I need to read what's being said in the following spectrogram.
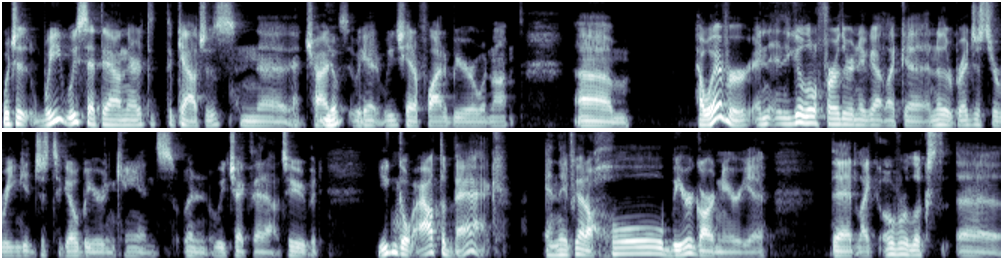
Which is we we sat down there at the, the couches and uh, tried. Yep. We had we each had a flight of beer or whatnot. Um, however, and, and you go a little further, and they've got like a, another register where you can get just to go beer in cans. And we checked that out too. But you can go out the back, and they've got a whole beer garden area that like overlooks uh,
